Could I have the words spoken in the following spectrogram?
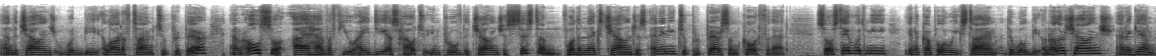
and the challenge would be a lot of time to prepare. And also I have a few ideas how to improve the challenges system for the next challenges and I need to prepare some code for that. So stay with me. In a couple of weeks time there will be another challenge. And again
